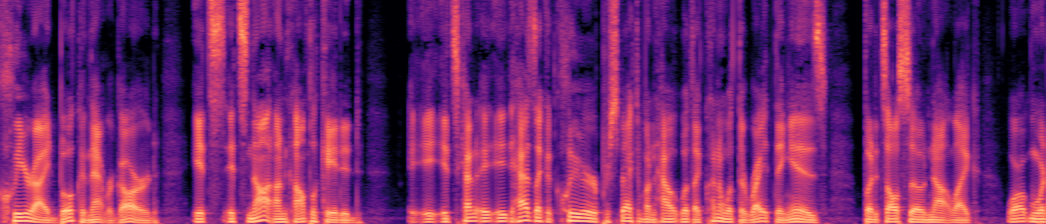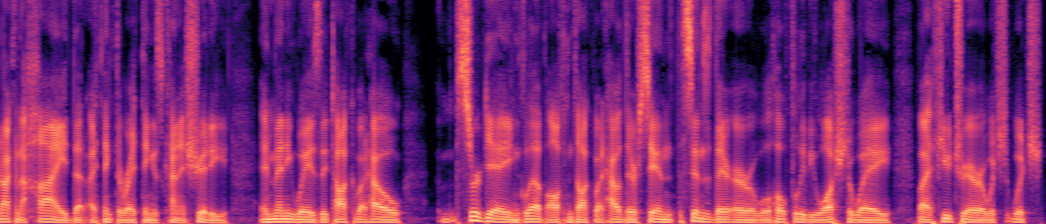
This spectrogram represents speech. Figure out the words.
clear-eyed book in that regard. It's it's not uncomplicated. It, it's kind of it has like a clear perspective on how what like kind of what the right thing is, but it's also not like well, we're not going to hide that I think the right thing is kind of shitty. In many ways, they talk about how Sergei and Gleb often talk about how their sins, the sins of their era, will hopefully be washed away by a future era, which which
